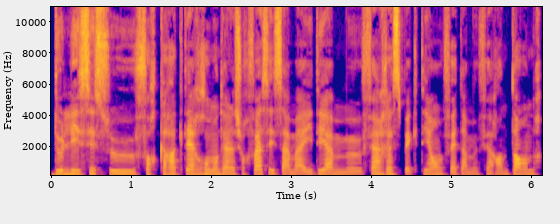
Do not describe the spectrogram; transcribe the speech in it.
de laisser ce fort caractère remonter à la surface et ça m'a aidé à me faire respecter, en fait, à me faire entendre,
